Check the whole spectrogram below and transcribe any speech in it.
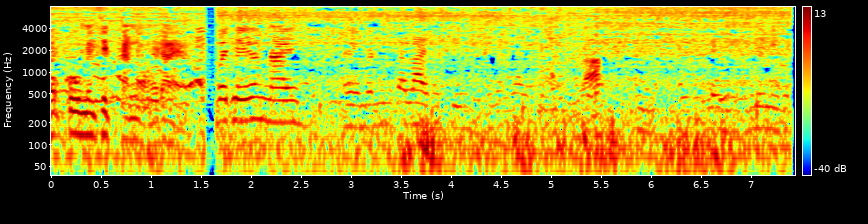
รถปูนเป็นสิบคันออกไม่ได้ ไปเทข้างในไอ้มันก็ไล่ไปกินครับไม่มีคน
